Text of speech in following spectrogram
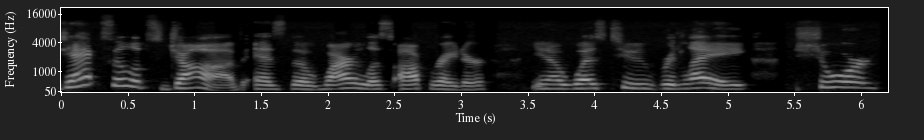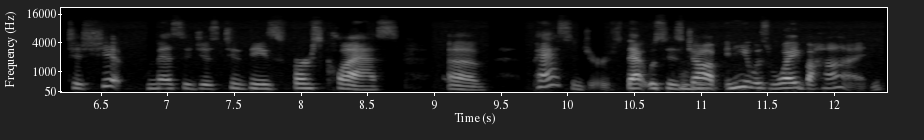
Jack Phillips' job as the wireless operator, you know, was to relay shore to ship messages to these first class uh, passengers. That was his mm-hmm. job. And he was way behind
